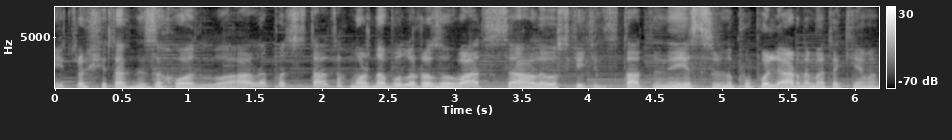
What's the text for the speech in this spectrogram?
І трохи так не заходило. Але по цитатах можна було розвиватися, але оскільки цитати не є сильно популярними такими,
